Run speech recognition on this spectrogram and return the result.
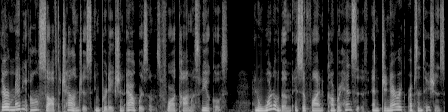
There are many unsolved challenges in prediction algorithms for autonomous vehicles, and one of them is to find comprehensive and generic representations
